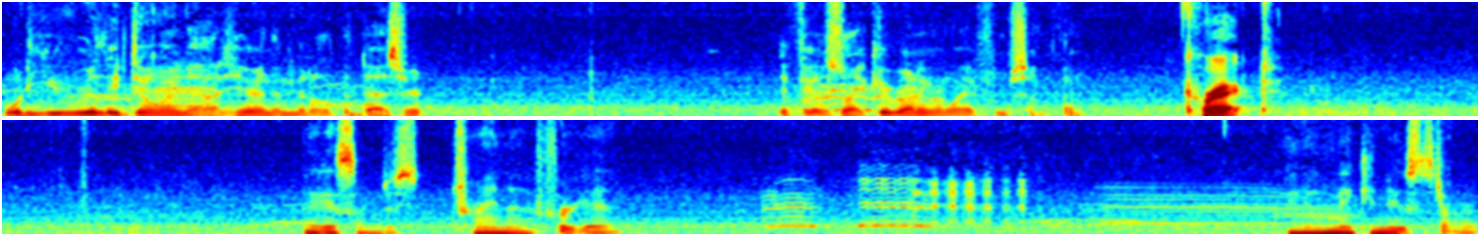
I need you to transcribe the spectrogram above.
What are you really doing out here in the middle of the desert? It feels like you're running away from something. Correct. I guess I'm just trying to forget. You know, make a new start.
